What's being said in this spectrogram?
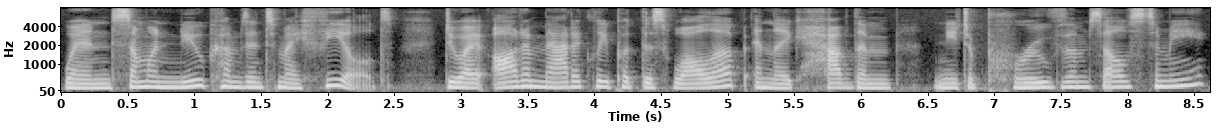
When someone new comes into my field, do I automatically put this wall up and like have them need to prove themselves to me?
